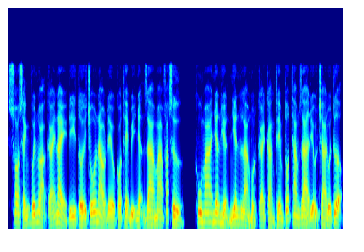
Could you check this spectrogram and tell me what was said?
So sánh với nọa, cái này đi tới chỗ nào đều có thể bị nhận ra ma pháp sư, khu ma nhân hiển nhiên là một cái càng thêm tốt tham gia điều tra đối tượng.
